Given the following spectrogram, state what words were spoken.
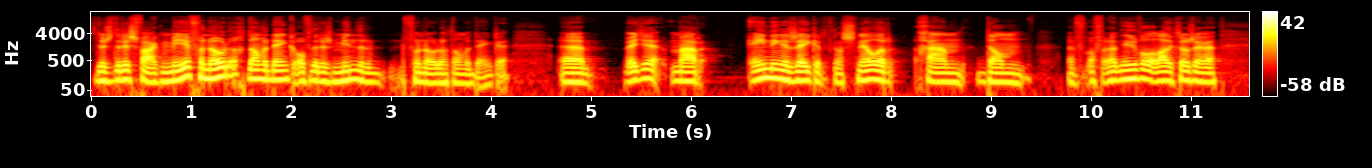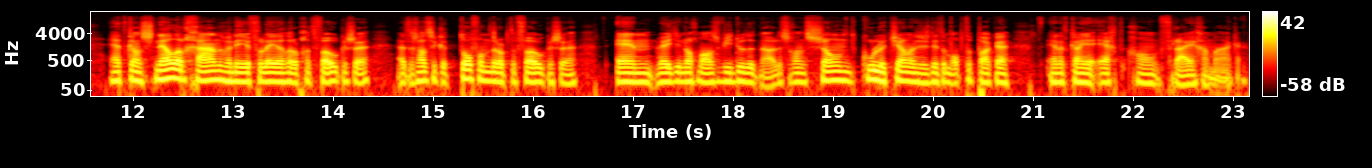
Dus er is vaak meer voor nodig dan we denken, of er is minder voor nodig dan we denken. Uh, weet je, maar één ding is zeker, het kan sneller gaan dan, of in ieder geval laat ik zo zeggen, het kan sneller gaan wanneer je volledig erop gaat focussen. Het is hartstikke tof om erop te focussen. En weet je nogmaals, wie doet het nou? Dus gewoon zo'n coole challenge is dit om op te pakken. En dat kan je echt gewoon vrij gaan maken.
